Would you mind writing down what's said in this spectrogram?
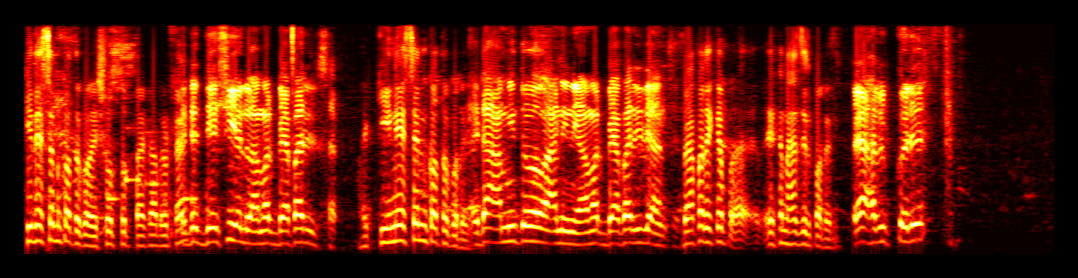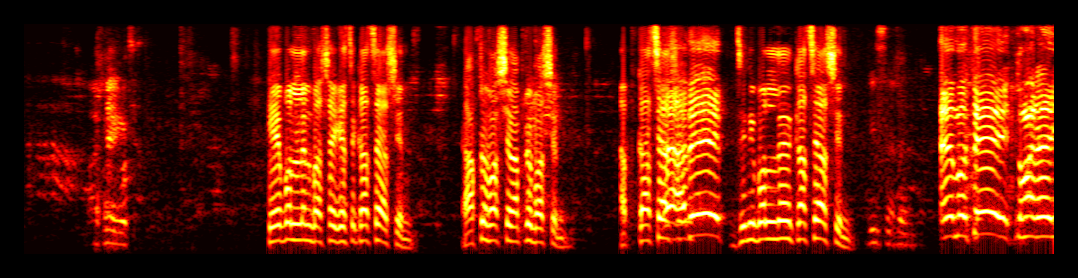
কিনেছেন কত করে সত্তর টাকার ওটা? এটা দেশি আলু আমার ব্যাপারীর স্যার। কিনেছেন কত করে? এটা আমি তো আনিনি আমার ব্যাপারীরা আনছে। ব্যাপারীকে এখানে হাজির করেন। হাবিব করে। কে বললেন বাসায় গেছে? কাছে আসেন। আপনি বসেন আপনি বসেন। কাছে আসেন। যিনি বললেন কাছে আসেন। মতে তোমার ওই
